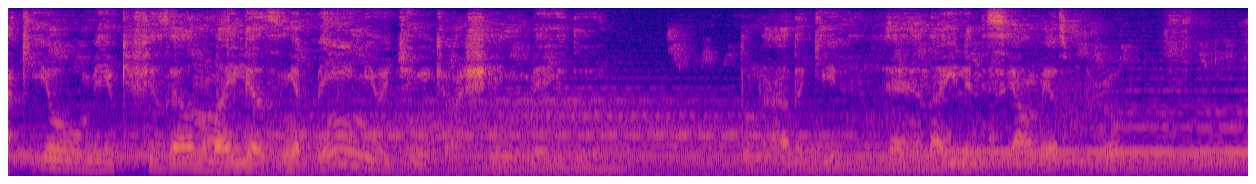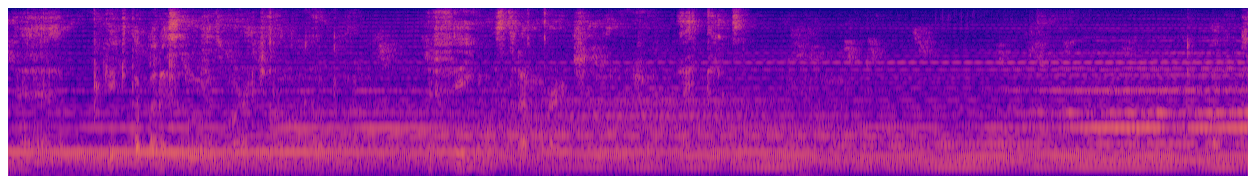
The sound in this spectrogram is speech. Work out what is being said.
Aqui eu meio que fiz ela numa ilhazinha bem miudinha que eu achei no meio do, do nada aqui. É, na ilha inicial mesmo do jogo que que tá aparecendo minhas mortes lá no canto? Mano? É feio mostrar morte no jogo. Aí. Pronto.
